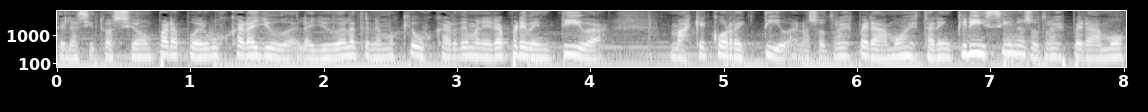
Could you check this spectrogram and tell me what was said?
de la situación para poder buscar ayuda. La ayuda la tenemos que buscar de manera preventiva más que correctiva. Nosotros esperamos estar en crisis, nosotros esperamos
